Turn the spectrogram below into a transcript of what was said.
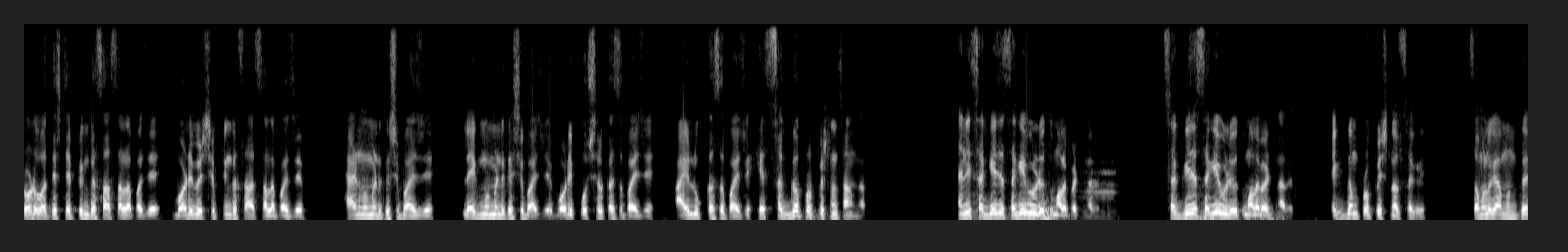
रोडवरती स्टेपिंग कसं असायला पाहिजे? बॉडी वेट शिफ्टिंग कसं असायला पाहिजे? हँड मुवमेंट कशी पाहिजे? लेग मुवमेंट कशी पाहिजे? बॉडी पोस्चर कसं पाहिजे? आय लुक कसं पाहिजे? हे सगळं प्रोफेशनल सांगणार. आणि सगळेचे सगळे व्हिडिओ तुम्हाला भेटणार आहेत. सगळेचे सगळे व्हिडिओ तुम्हाला भेटणार आहेत. एकदम प्रोफेशनल सगळे. समजलं काय म्हणतोय?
